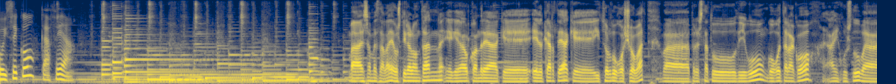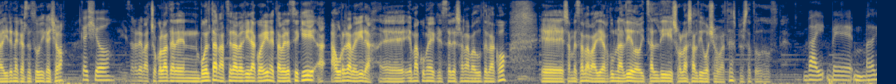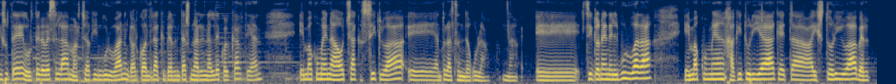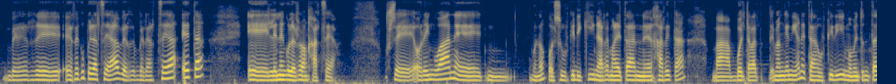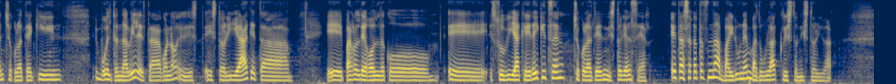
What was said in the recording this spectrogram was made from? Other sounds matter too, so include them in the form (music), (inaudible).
Goizeko kafea. Ba, esan bezala, eh, ostira lontan, e, gaurko Andreak e, elkarteak e, itzordu goxo bat, ba, prestatu digu, gogoetarako, hain justu, ba, irenek aztezu kaixo? Kaixo. Ere, ba, txokolatearen bueltan atzera begirako egin, eta bereziki aurrera begira, e, emakumeek zer esana badutelako, e, esan bezala, ba, jardunaldi edo itzaldi solasaldi goxo bat, ez, prestatu duzute. Bai, be, badakizute urtero bezala martxoak inguruan, gaurko Andreak berdintasunaren aldeko elkartean, emakumeen ahotsak zikloa e, antolatzen degula. Na, e, ziklonen helburua da emakumeen jakituriak eta historioa ber, ber e, errekuperatzea, ber, berartzea eta e, lehenengo lerroan jartzea. Ose, oraingoan e, bueno, pues urkirikin harremanetan jarrita, ba, buelta bat eman genion, eta urkiri momentu enten txokolateekin bueltan dabil, eta, bueno, historiak eta e, parralde goldeko e, zubiak ere ikitzen txokolatearen historian zer. Eta segertatzen da, bairunen badula kriston historioa.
